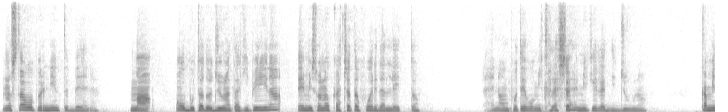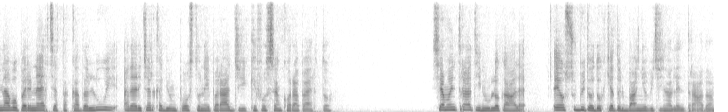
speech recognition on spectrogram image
Non stavo per niente bene, ma ho buttato giù una tachipirina e mi sono cacciata fuori dal letto. E non potevo mica lasciare Michele a digiuno. Camminavo per inerzia attaccata a lui alla ricerca di un posto nei paraggi che fosse ancora aperto. Siamo entrati in un locale e ho subito adocchiato il bagno vicino all'entrata.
